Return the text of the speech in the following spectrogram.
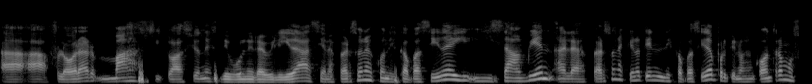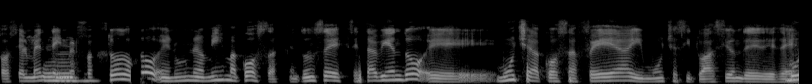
a- a aflorar más situaciones de vulnerabilidad hacia las personas con discapacidad y, y también a las personas que no tienen discapacidad porque nos encontramos socialmente inmersos Ujú. todo, todo en una misma cosa. Entonces, se está viendo eh, mucha cosa fea y mucha situación de, de Muchas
